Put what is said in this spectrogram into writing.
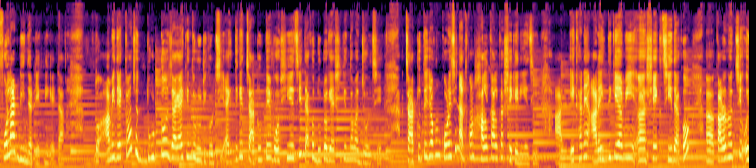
ফোলার নিনজা টেকনিক এটা। তো আমি দেখতে পাচ্ছ দুটো জায়গায় কিন্তু রুটি করছি। একদিকে চাটুতে বসিয়েছি, দেখো দুটো গ্যাসই কিন্তু আমার জ্বলছে। চাটুতে যখন করেছি না, তখন হালকা হালকা সেকে নিয়েছি। আর এখানে আরেক দিকে আমি সেকছি, দেখো কারণ হচ্ছে ওই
